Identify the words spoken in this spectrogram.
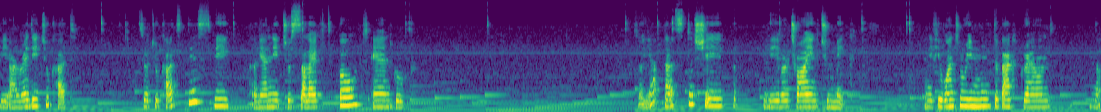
we are ready to cut. So to cut this we again need to select both and group. So yeah that's the shape we were trying to make. And if you want to remove the background no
